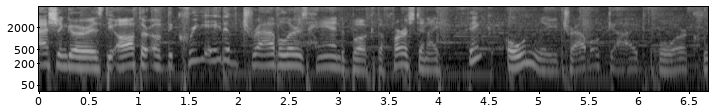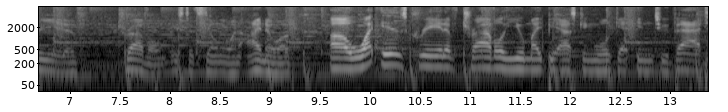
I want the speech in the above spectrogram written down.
Elena is the author of The Creative Traveler's Handbook, the first and I think only travel guide for creative travel. At least it's the only one I know of. Uh, what is creative travel? You might be asking. We'll get into that.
